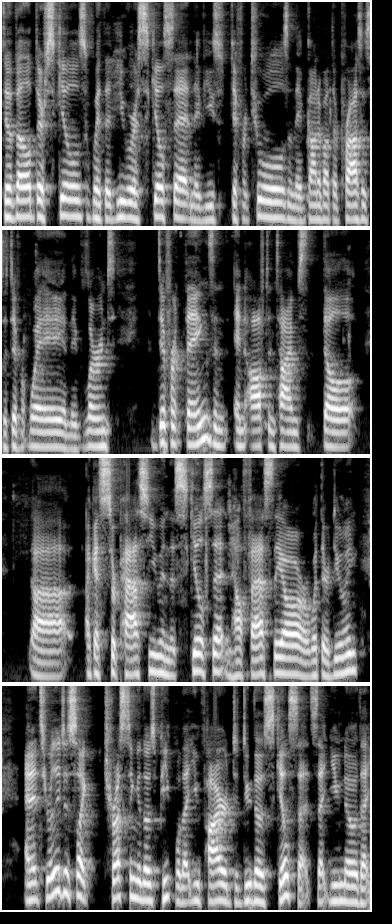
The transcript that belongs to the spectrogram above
developed their skills with a newer skill set and they've used different tools and they've gone about their process a different way and they've learned different things and and oftentimes they'll uh, I guess surpass you in the skill set and how fast they are or what they're doing. And it's really just like trusting in those people that you've hired to do those skill sets that you know that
